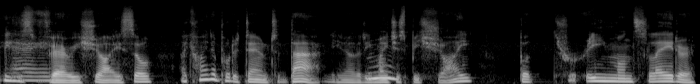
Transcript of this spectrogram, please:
He's very shy, so I kind of put it down to that. You know that he Mm. might just be shy. But three months later,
